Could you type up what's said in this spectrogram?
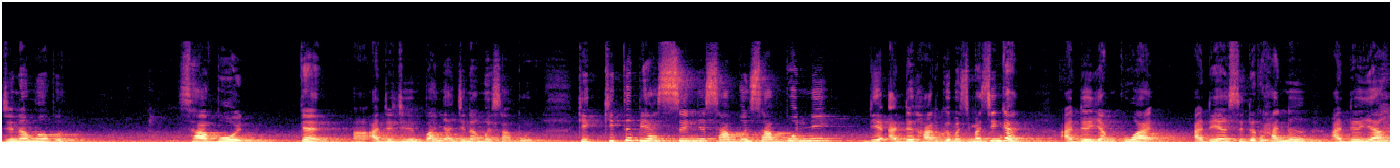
jenama apa? Sabun kan? Ha, ada jen, banyak jenama sabun. Okay, kita biasanya sabun-sabun ni dia ada harga masing-masing kan? Ada yang kuat, ada yang sederhana, ada yang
